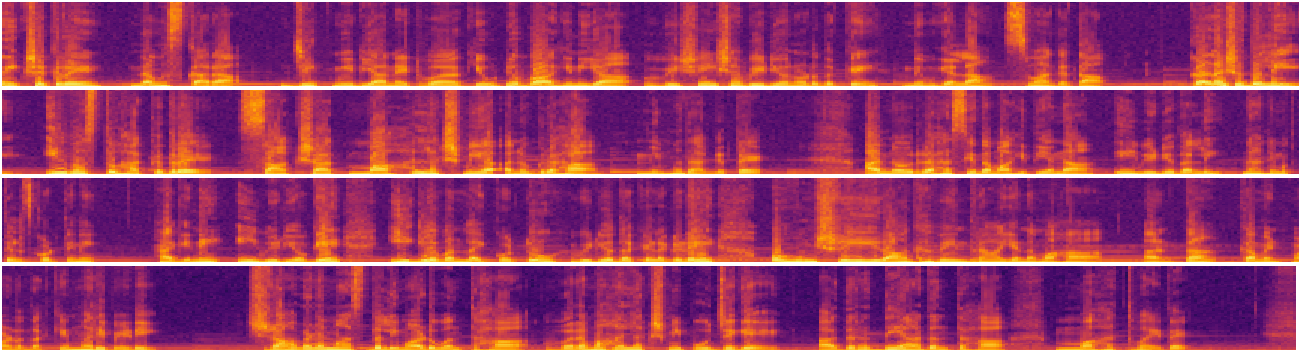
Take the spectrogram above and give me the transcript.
ವೀಕ್ಷಕರೇ, ನಮಸ್ಕಾರ. Jeet media network YouTube ವಾಹಿನಿಯ ವಿಶೇಷ ವಿಡಿಯೋ ನೋಡೋದಕ್ಕೆ ನಿಮಗೆಲ್ಲ ಸ್ವಾಗತ. ಕಳಶದಲ್ಲಿ ಈ ವಸ್ತು ಹಾಕಿದ್ರೆ ಸಾಕ್ಷಾತ್ ಮಹಾಲಕ್ಷ್ಮಿಯ ಅನುಗ್ರಹ ನಿಮ್ಮದಾಗುತ್ತೆ. ಅನ್ನೋ ರಹಸ್ಯದ ಮಾಹಿತಿಯನ್ನ ಈ ವಿಡಿಯೋದಲ್ಲಿ ನಾನು ನಿಮಗೆ ತಿಳಿಸ್ಕೊಡ್ತೀನಿ. ಹಾಗೇನೆ ಈ ವಿಡಿಯೋಗೆ ಈಗಲೇ ಒಂದ್ ಲೈಕ್ ಕೊಟ್ಟು ವಿಡಿಯೋದ ಕೆಳಗಡೆ ಓಂ ಶ್ರೀ ರಾಘವೇಂದ್ರಾಯ ನಮಃ ಅಂತ ಕಮೆಂಟ್ ಮಾಡೋದಕ್ಕೆ ಮರಿಬೇಡಿ. ಶ್ರಾವಣ ಮಾಸದಲ್ಲಿ ಮಾಡುವಂತಹ ವರಮಹಾಲಕ್ಷ್ಮಿ ಪೂಜೆಗೆ ಅದರದ್ದೇ ಆದಂತಹ ಮಹತ್ವ ಇದೆ.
